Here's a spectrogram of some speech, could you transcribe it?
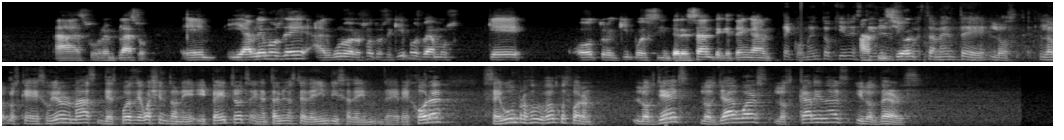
a, a su reemplazo. Eh, y hablemos de alguno de los otros equipos, veamos qué otro equipo es interesante que tengan. Te comento quiénes tienen supuestamente los, los, que subieron más después de Washington y, Patriots en el término este de índice de, de mejora, según Pro Football Focus, fueron los Jets, los Jaguars, los Cardinals y los Bears.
